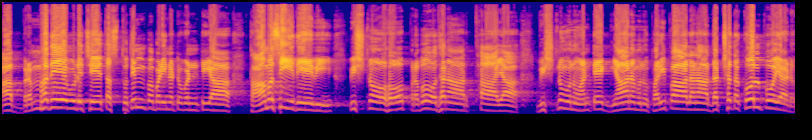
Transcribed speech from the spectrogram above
ఆ బ్రహ్మదేవుడి చేత స్తుతింపబడినటువంటి ఆ తామసీదేవి విష్ణోహో ప్రబోధనార్థాయ. విష్ణువును అంటే జ్ఞానమును పరిపాలన దక్షత కోల్పోయాడు.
